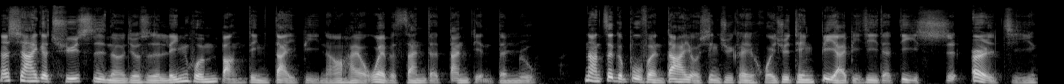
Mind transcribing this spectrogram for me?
那下一个趋势呢，就是灵魂绑定代币，然后还有 Web 三的单点登入。那这个部分大家有兴趣可以回去听币癌笔记的第十二集。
